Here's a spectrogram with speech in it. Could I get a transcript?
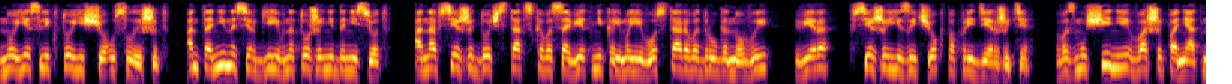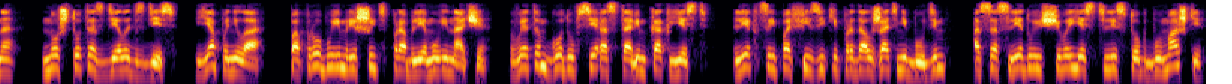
но если кто еще услышит, Антонина Сергеевна тоже не донесет, она все же дочь статского советника и моего старого друга, но вы, Вера, все же язычок попридержите. Возмущение ваше понятно, но что-то сделать здесь, я поняла. Попробуем решить проблему иначе. В этом году все оставим как есть, Лекции по физике продолжать не будем, а со следующего есть листок бумажки.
